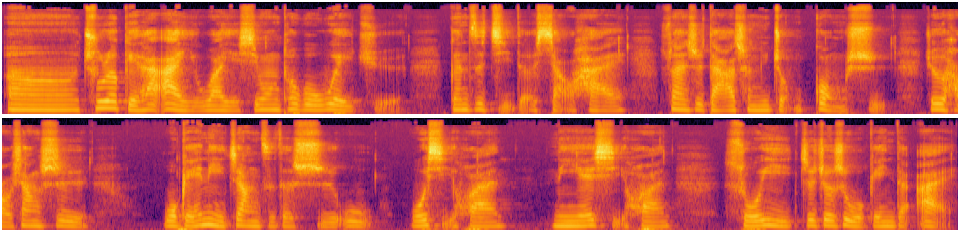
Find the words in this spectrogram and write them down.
嗯，除了给他爱以外，也希望透过味觉跟自己的小孩算是达成一种共识，就好像是我给你这样子的食物，我喜欢，你也喜欢，所以这就是我给你的爱。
